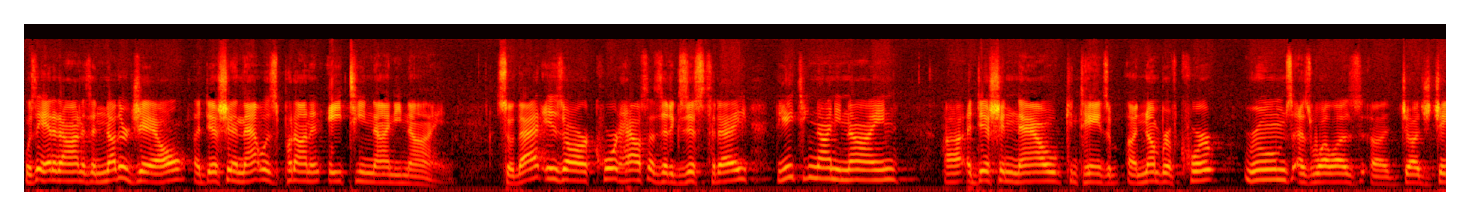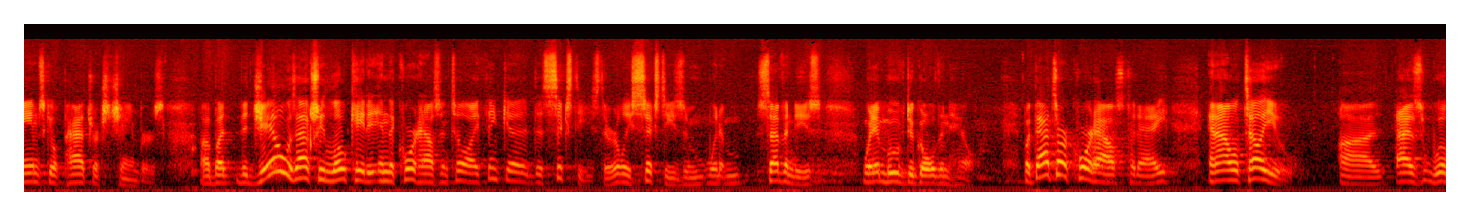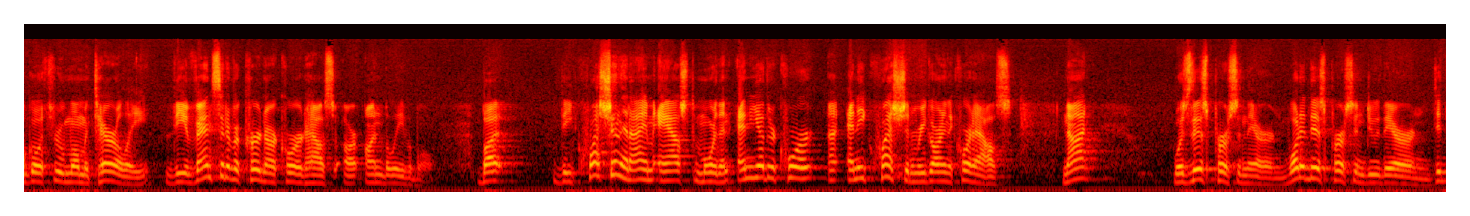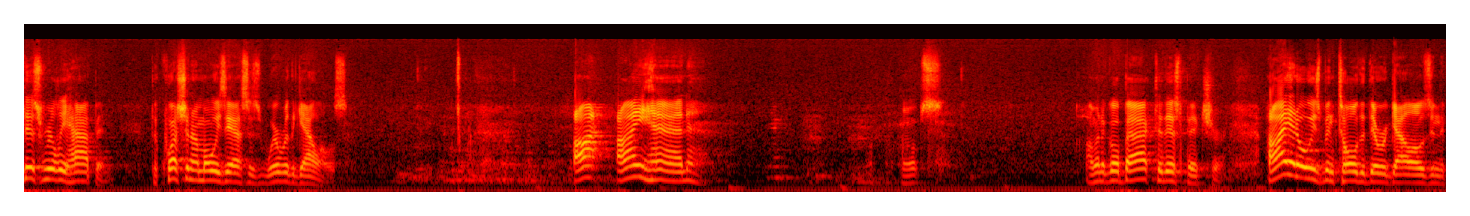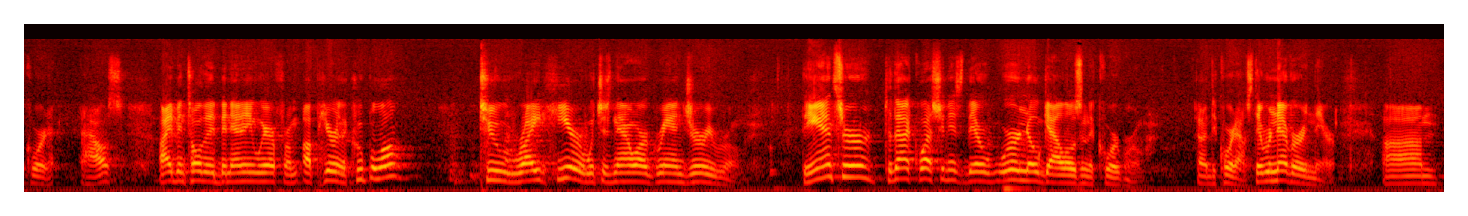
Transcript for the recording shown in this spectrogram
was added on as another jail addition, and that was put on in 1899. So that is our courthouse as it exists today. The 1899 uh, addition now contains a, a, number of courtrooms as well as uh, Judge James Gilpatric's chambers. Uh, but the jail was actually located in the courthouse until I think uh, the 60s, the early 60s and when it, 70s, when it moved to Golden Hill. But that's our courthouse today, and I will tell you, uh, as we'll go through momentarily, the events that have occurred in our courthouse are unbelievable. But the question that I am asked more than any other court, uh, any question regarding the courthouse not, was this person there? And what did this person do there? And did this really happen? The question I'm always asked is, where were the gallows? I, I had, oops, I'm going to go back to this picture. I had always been told that there were gallows in the courthouse. I had been told they'd been anywhere from up here in the cupola to right here, which is now our grand jury room. The answer to that question is there were no gallows in the courtroom uh, the courthouse. They were never in there. Um,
